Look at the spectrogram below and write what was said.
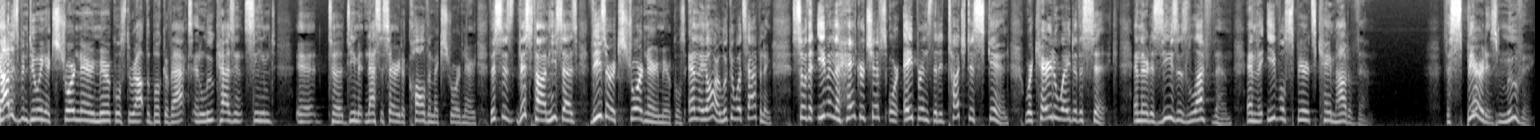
God has been doing extraordinary miracles throughout the book of Acts, and Luke hasn't seemed uh, to deem it necessary to call them extraordinary. This is this time he says these are extraordinary miracles, and they are. Look at what's happening. So that even the handkerchiefs or aprons that had touched his skin were carried away to the sick, and their diseases left them, and the evil spirits came out of them. The Spirit is moving.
